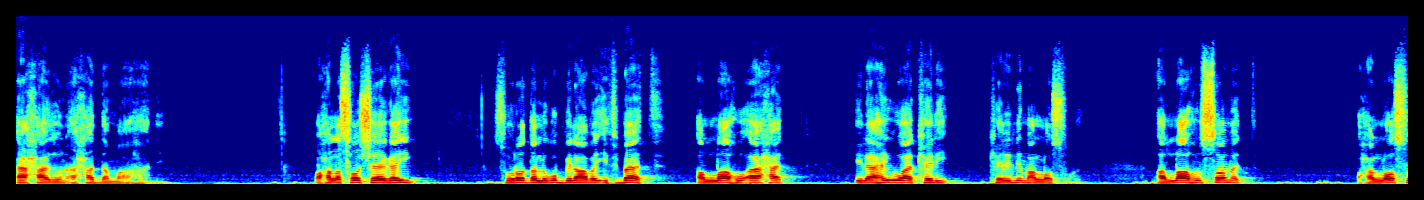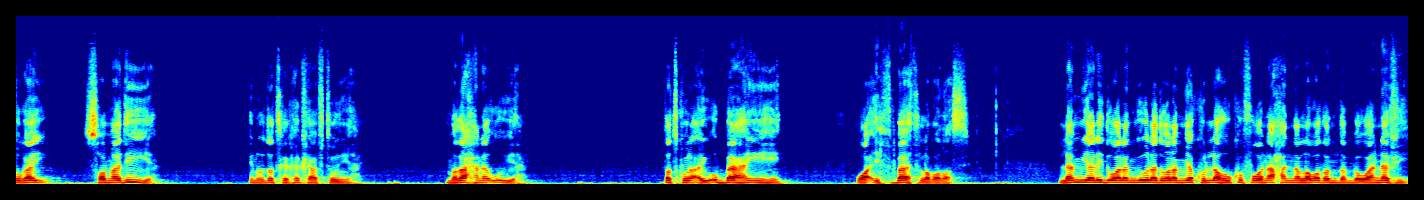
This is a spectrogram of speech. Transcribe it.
axadun axadna ma ahaanin. Waxaa la soo sheegay suuradda lagu bilaabay ihbaat allahu axad ilaahay waa keli kelinimaa loo sugay. Allahu samad waxaa loo sugay samadiya inuu dadka ka kaaftoon yahay madaxna uu yahay. Dadkuna ay u baahan yihiin waa ihbaat labadaasi lam yalid walam yuulad walam yakun lahu kufuwan axadna labadan dambe waa nafyi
